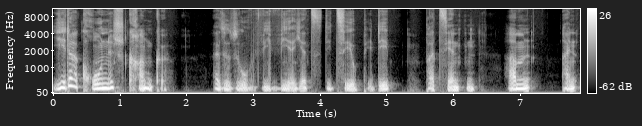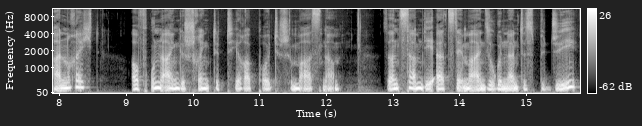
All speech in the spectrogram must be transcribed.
Jeder chronisch Kranke, also so wie wir jetzt die COPD-Patienten, haben ein Anrecht auf uneingeschränkte therapeutische Maßnahmen. Sonst haben die Ärzte immer ein sogenanntes Budget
